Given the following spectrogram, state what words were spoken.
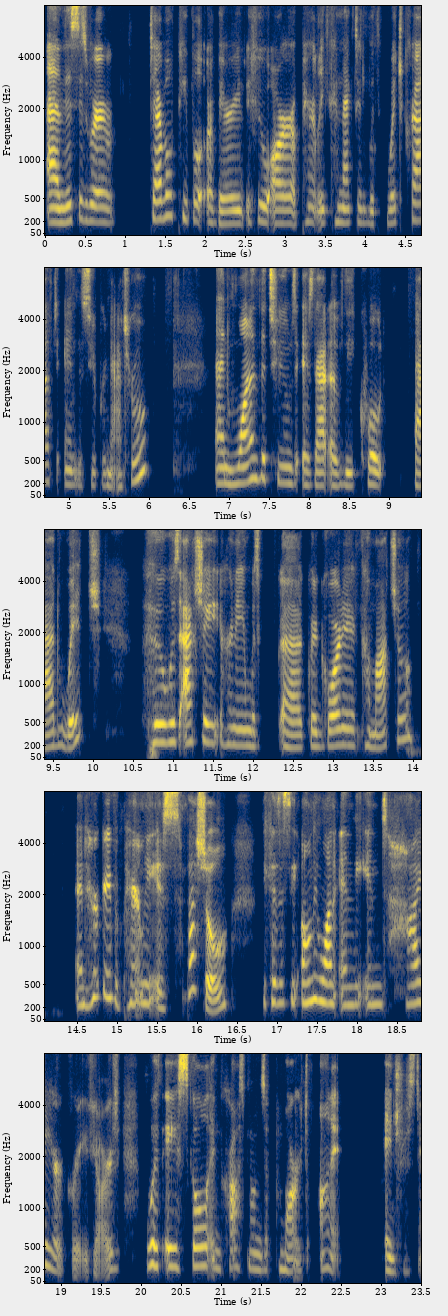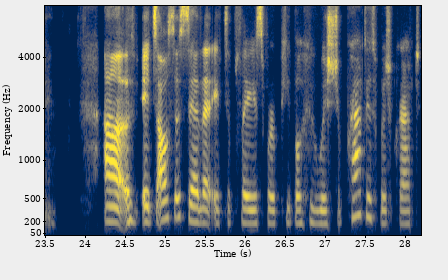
And this is where several people are buried who are apparently connected with witchcraft and the supernatural. And one of the tombs is that of the quote, bad witch, who was actually, her name was uh, Gregoria Camacho. And her grave apparently is special because it's the only one in the entire graveyard with a skull and crossbones marked on it. Interesting. Uh, it's also said that it's a place where people who wish to practice witchcraft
